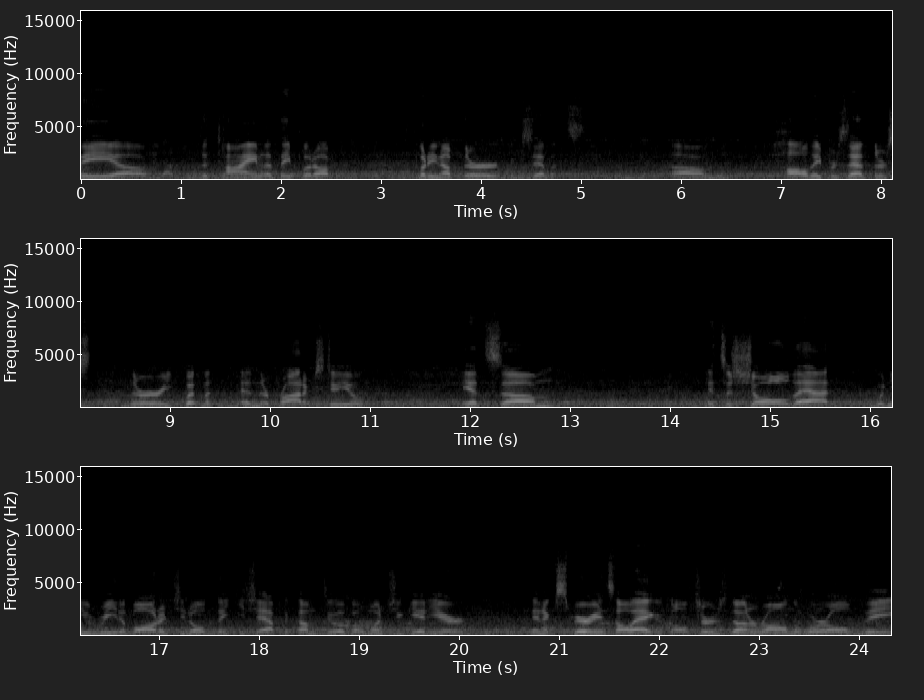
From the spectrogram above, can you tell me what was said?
the um, the time that they put up putting up their exhibits, um, how they present their their equipment and their products to you. It's um, it's a show that when you read about it, you don't think you should have to come to it, but once you get here and experience how agriculture is done around the world, the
